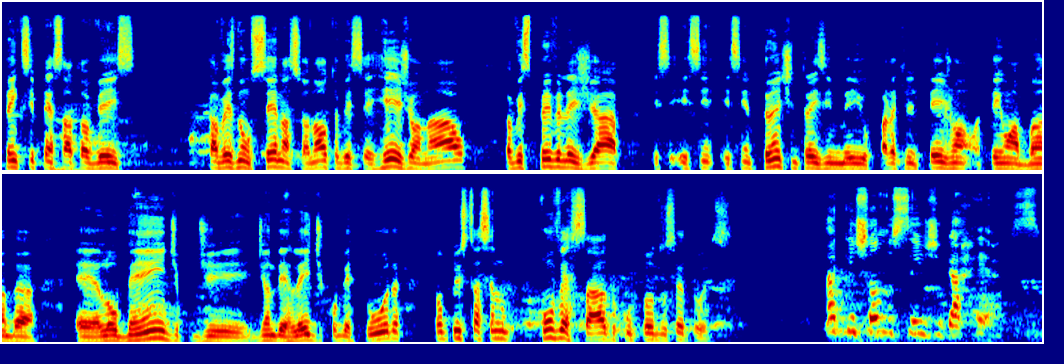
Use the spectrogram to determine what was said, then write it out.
tem que se pensar talvez, talvez não ser nacional, talvez ser regional, talvez privilegiar esse, esse, esse entrante em 3,5 para que ele tenha uma, tenha uma banda é, low band, de, de underlay, de cobertura. Então, tudo isso está sendo conversado com todos os setores. A questão dos 6 GHz.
